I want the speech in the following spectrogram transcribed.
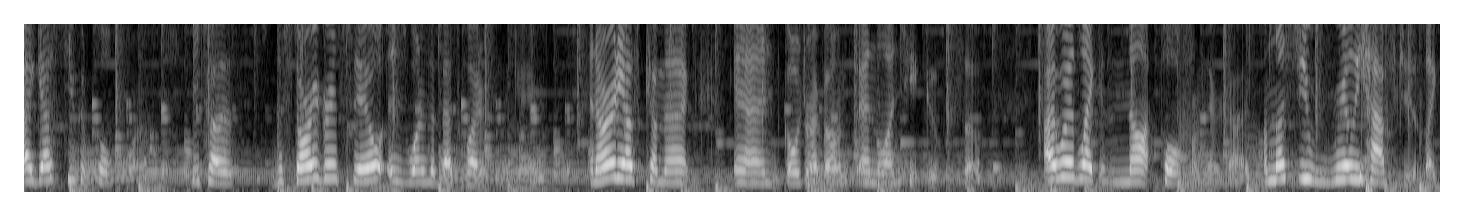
I guess you could pull for because the Starry Great Sail is one of the best gliders in the game. And I already have Kamek and Gold Dry Bones and the Lentine Coop, so I would like not pull from there, guys, unless you really have to, like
